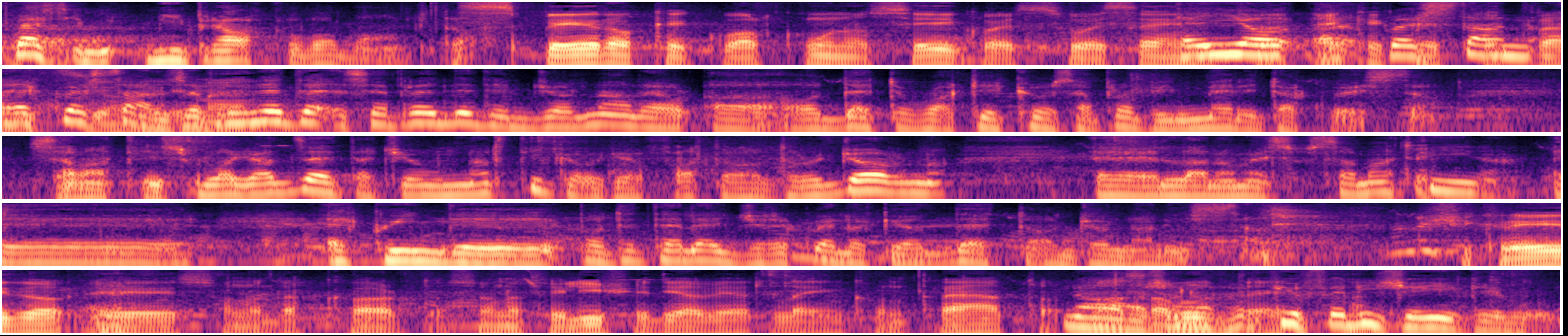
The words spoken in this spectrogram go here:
questo mi, mi preoccupa molto. Spero che qualcuno segua il suo esempio. E io e eh, quest'anno, e quest'anno se, prendete, se, prendete, il giornale ho, ho detto qualche cosa proprio in merito a questo stamattina. Sulla Gazzetta c'è un articolo che ho fatto l'altro giorno, eh, l'hanno messo stamattina e, e, quindi potete leggere quello che ho detto al giornalista. Ci credo e sono d'accordo, sono felice di averla incontrato. No, sono più felice io che voi.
